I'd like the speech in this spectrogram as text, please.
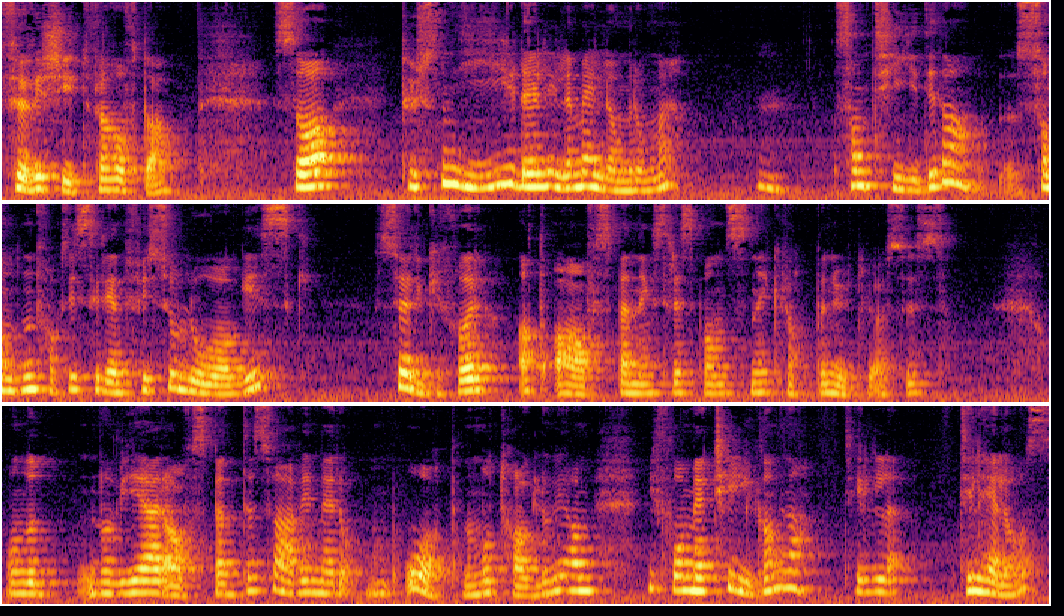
Før vi skyter fra hofta. Så pusten gir det lille mellomrommet. Samtidig da, som den faktisk rent fysiologisk sørger for at avspenningsresponsen i kroppen utløses. Og når, vi er avspente, så er vi mer åpne og mottagelige. Vi, vi får mer tilgang da, til, til hele oss.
